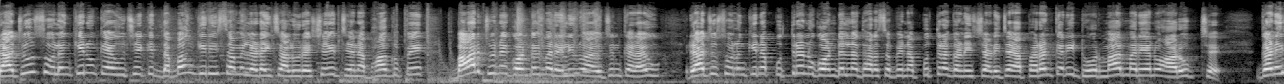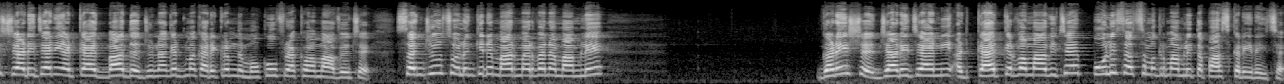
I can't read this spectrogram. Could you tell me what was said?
રાજુ સોલંકીનું કહેવું છે કે દબંગગીરી સામે લડાઈ ચાલુ રહેશે, જેના ભાગરૂપે બાર જૂને ગોંડલમાં રેલીનું આયોજન કરાયું. રાજુ સોલંકીના પુત્રનું ગોંડલના ધારાસભ્યના પુત્ર ગણેશ જાડેજાએ અપહરણ કરી ઢોરમાર માર્યાનો આરોપ છે. ગણેશ જાડેજાની અટકાયત બાદ જુનાગઢમાં કાર્યક્રમને મોકૂફ રાખવામાં આવ્યો છે. સંજુ સોલંકીને માર મારવાના મામલે ગણેશ જાડેજાની અટકાયત કરવામાં આવી છે. પોલીસ આ સમગ્ર મામલે તપાસ કરી રહી છે.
